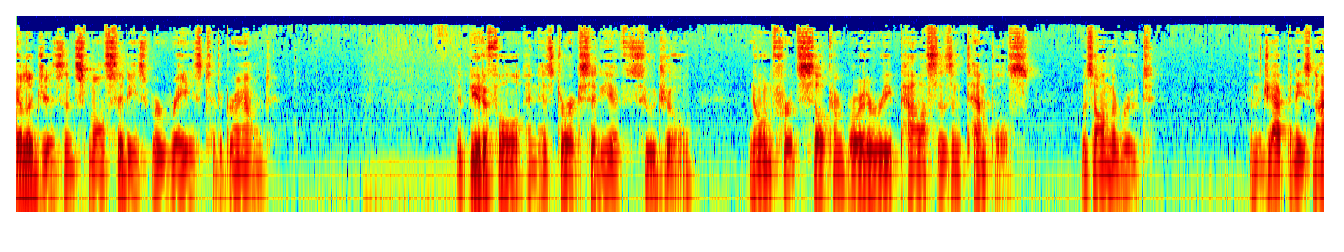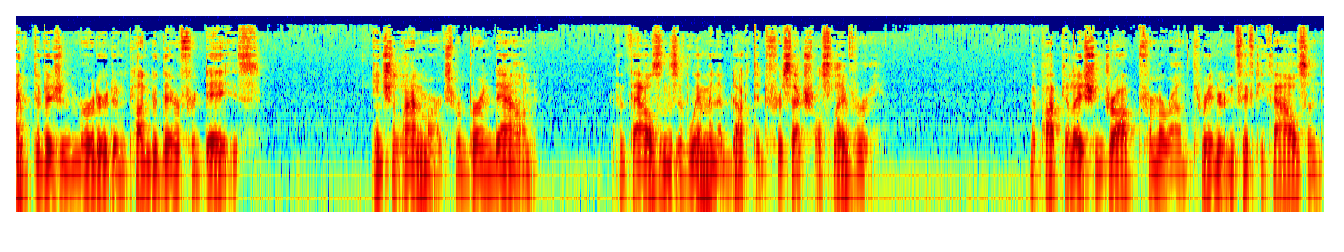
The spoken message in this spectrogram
Villages and small cities were razed to the ground. The beautiful and historic city of Suzhou, known for its silk embroidery, palaces, and temples, was on the route, and the Japanese Ninth Division murdered and plundered there for days. Ancient landmarks were burned down, and thousands of women abducted for sexual slavery. The population dropped from around 350,000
